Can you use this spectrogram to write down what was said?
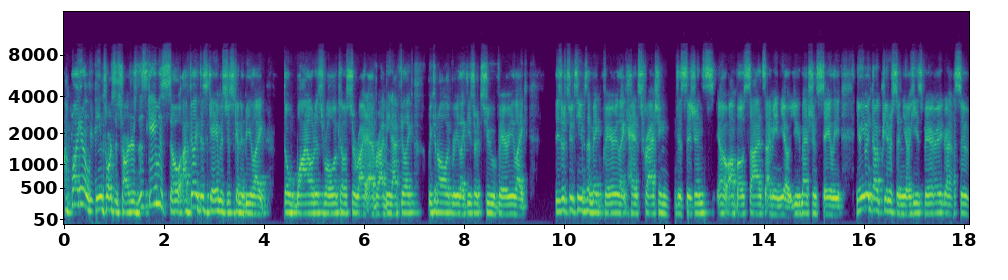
I'm probably gonna lean towards the Chargers. This game is so I feel like this game is just gonna be like the wildest roller coaster ride ever. I mean, I feel like we can all agree like these are two very like these are two teams that make very like head scratching decisions you know, on both sides. I mean, you know, you mentioned Staley, you know, even Doug Pederson, you know, he's very aggressive.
